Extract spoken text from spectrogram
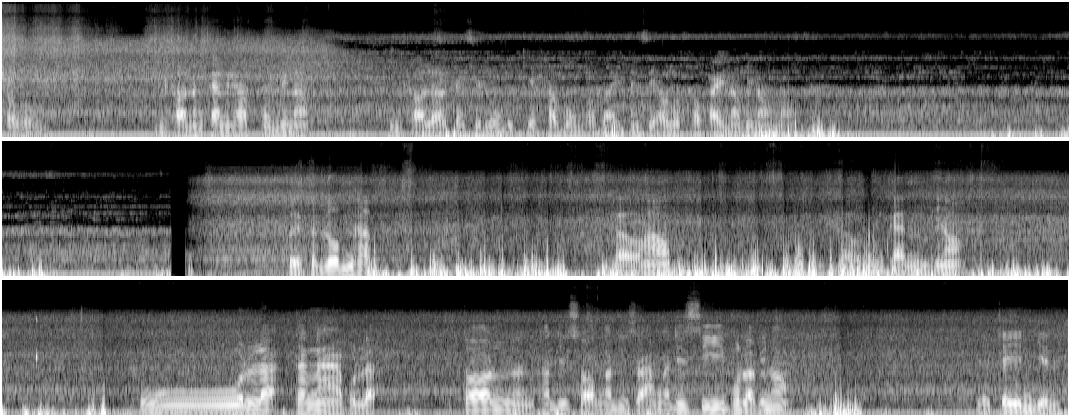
ครับผมกินข้าวน้ำกันครับ ผมพี่น้องกินข้าวแล้วจังเสร็จลงไปเก็บขาวบงขาวใบจังเสร็จเอารถข้าไปเนาะพี่น้องเนาะเปิดพัดลมครับข้าวเฮาข้าวน้ำกันพี่น้องโอ้ละทั้งหนาพุ่นละ ตอนขั้นที่สองขั้นที่สามขั้นที่สี่พุ่นละพี่น้องเดี๋ยวใจเย็นๆ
